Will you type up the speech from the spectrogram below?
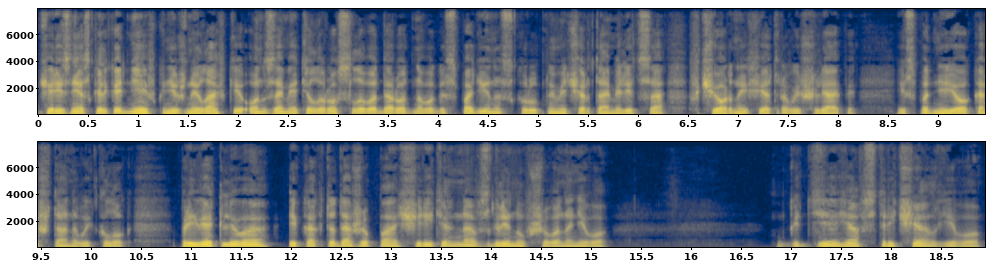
Через несколько дней в книжной лавке он заметил рослого дородного господина с крупными чертами лица в черной фетровой шляпе, из-под нее каштановый клок — приветливо и как-то даже поощрительно взглянувшего на него. Где я встречал его?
